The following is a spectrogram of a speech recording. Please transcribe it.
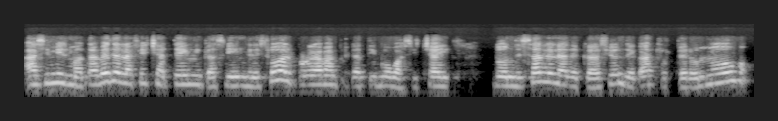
Asimismo, a través de la ficha técnica se ingresó al programa aplicativo Wasichay, donde sale la declaración de gastos, pero no,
